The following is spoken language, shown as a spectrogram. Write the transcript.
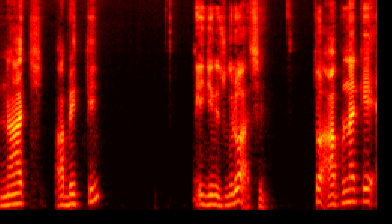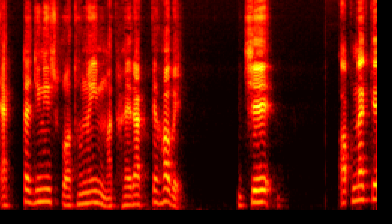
নাচ, আবৃত্তি এই জিনিসগুলো আছে। তো আপনাকে একটা জিনিস প্রথমেই মাথায় রাখতে হবে যে, আপনাকে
